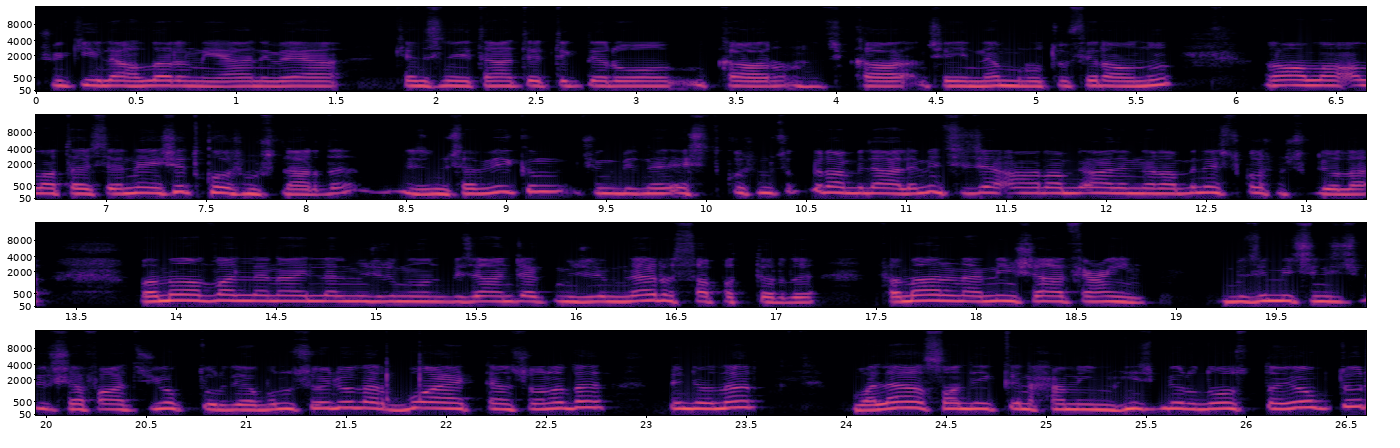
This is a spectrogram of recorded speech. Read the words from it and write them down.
Çünkü ilahlarını yani veya kendisine itaat ettikleri o Karun, Kar, şey, Nemrut'u, Firavun'u ve Allah Allah Teala'sına eşit koşmuşlardı. Biz müsevviküm çünkü biz de eşit koşmuştuk bir Rabbil Alemin. Size Rabbil Alemine Rabbine eşit koşmuştuk diyorlar. Ve ma zallena illel mücrimun. Bizi ancak mücrimler sapıttırdı. Femalena min şafi'in. Bizim için hiçbir şefaatçi yoktur diye bunu söylüyorlar. Bu ayetten sonra da ne diyorlar? Ve la sadikin hamim. Hiçbir dost da yoktur.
